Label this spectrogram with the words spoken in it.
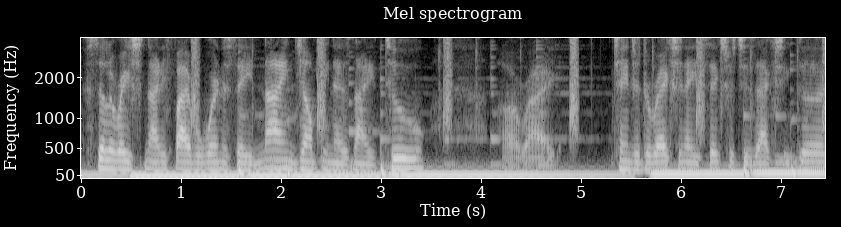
acceleration 95, awareness 89, jumping is 92. All right, change of direction 86, which is actually good.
